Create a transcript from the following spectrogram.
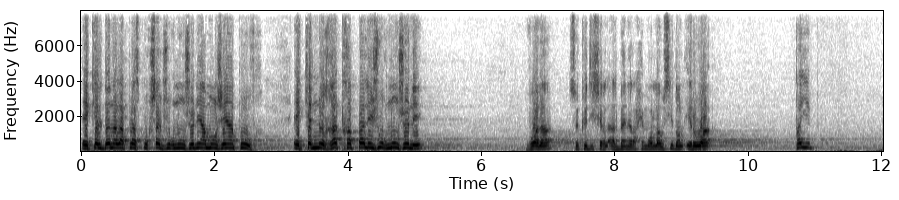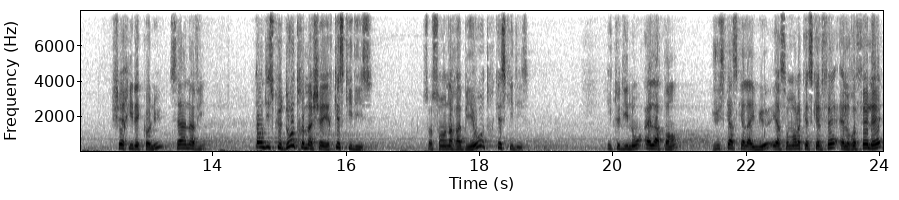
et qu'elle donne à la place pour chaque jour non jeûné à manger un pauvre, et qu'elle ne rattrape pas les jours non jeûnés. Voilà ce que dit Cheikh Al-Albani, aussi dans l'Irwa Taïb. Il est connu, c'est un avis. Tandis que d'autres machaïrs, qu'est-ce qu'ils disent? Ce sont en Arabie et autres, qu'est-ce qu'ils disent? Il te dit non, elle attend jusqu'à ce qu'elle aille mieux. Et à ce moment-là, qu'est-ce qu'elle fait? Elle refait les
